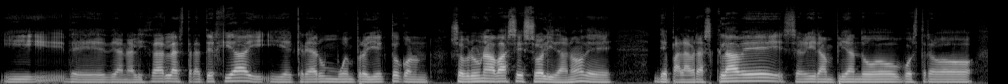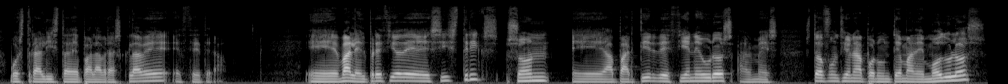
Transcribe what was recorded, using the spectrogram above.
y de, analizar la estrategia y, y, crear un buen proyecto con, sobre una base sólida, ¿no? De de palabras clave, seguir ampliando vuestro, vuestra lista de palabras clave, etcétera. Eh, vale, el precio de Sistrix son eh, a partir de 100 euros al mes. Esto funciona por un tema de módulos,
